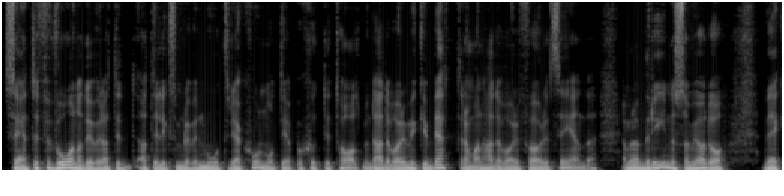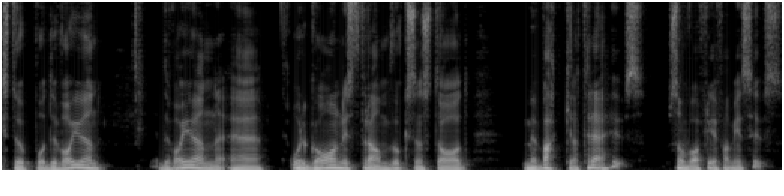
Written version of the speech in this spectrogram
Så jag är inte förvånad över att det, att det liksom blev en motreaktion mot det på 70-talet. Men det hade varit mycket bättre om man hade varit förutseende. Jag menar Brynäs som jag då växte upp på, det var ju en, det var ju en eh, organiskt framvuxen stad med vackra trähus som var flerfamiljshus.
